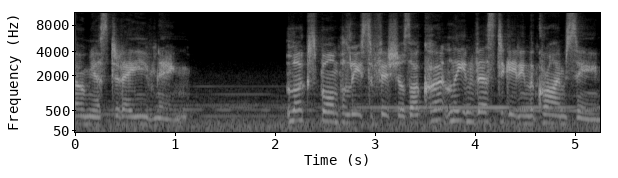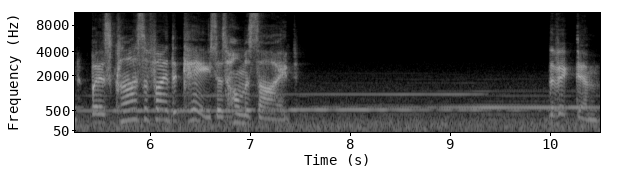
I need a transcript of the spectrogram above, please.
home yesterday evening. Luxbourne police officials are currently investigating the crime scene, but has classified the case as homicide. The victim,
